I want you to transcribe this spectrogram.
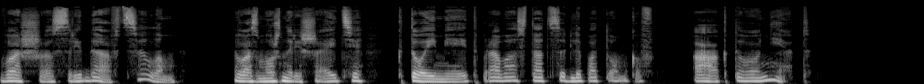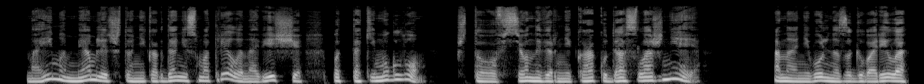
ваша среда в целом, возможно, решаете, кто имеет право остаться для потомков, а кто нет?» Наима мямлет, что никогда не смотрела на вещи под таким углом, что все наверняка куда сложнее — она невольно заговорила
